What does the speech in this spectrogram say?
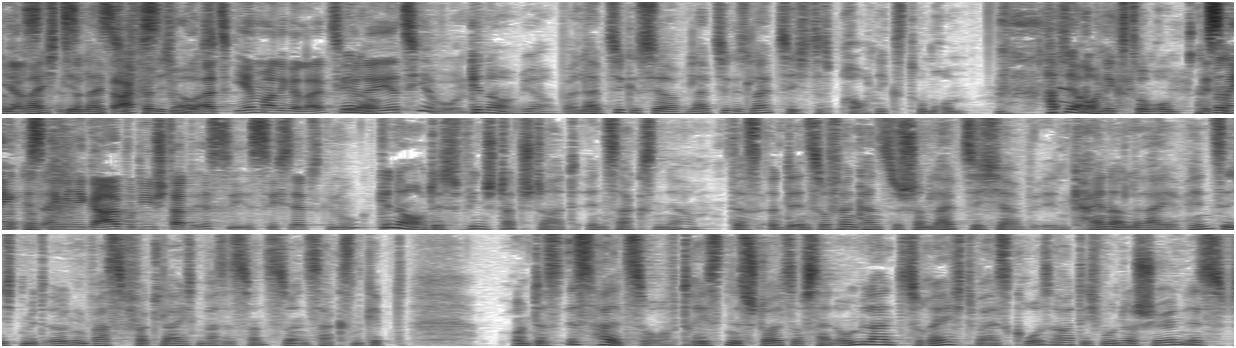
dann ja, reicht dir Leipzig völlig du aus. als ehemaliger Leipziger, der jetzt hier wohnt. Genau, ja, weil Leipzig ist ja, Leipzig ist Leipzig, das braucht nichts drumrum. Hat ja auch nichts drumrum. Ist, eigentlich, ist eigentlich egal, wo die Stadt ist, sie ist sich selbst genug. Genau, das ist wie ein Stadtstaat in Sachsen, ja. Das, insofern kannst du schon Leipzig ja in keinerlei Hinsicht mit irgendwas vergleichen, was es sonst so in Sachsen gibt. Und das ist halt so. Dresden ist stolz auf sein Umland, zu Recht, weil es großartig, wunderschön ist,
